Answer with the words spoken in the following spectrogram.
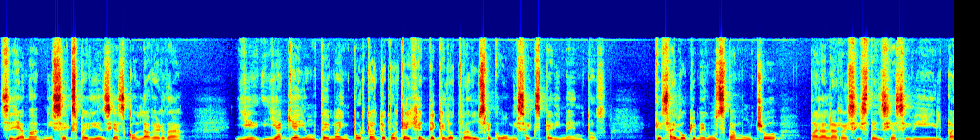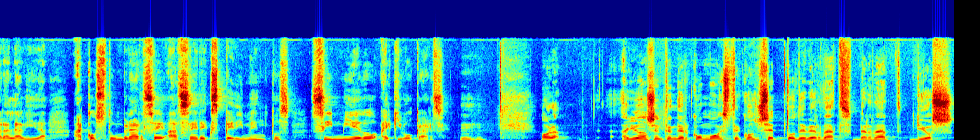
se llama Mis experiencias con la verdad. Y, aquí hay un tema importante porque hay gente que lo traduce como mis experimentos, que es algo que me gusta mucho para la resistencia civil, para la vida, acostumbrarse a hacer experimentos sin miedo a equivocarse. Ahora, ayúdanos a entender cómo este concepto de verdad, verdad Dios,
